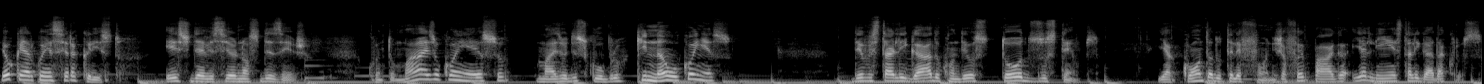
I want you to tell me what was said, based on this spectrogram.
Eu quero conhecer a Cristo. Este deve ser nosso desejo. Quanto mais o conheço, mais eu descubro que não o conheço. Devo estar ligado com Deus todos os tempos. E a conta do telefone já foi paga e a linha está ligada à cruz.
